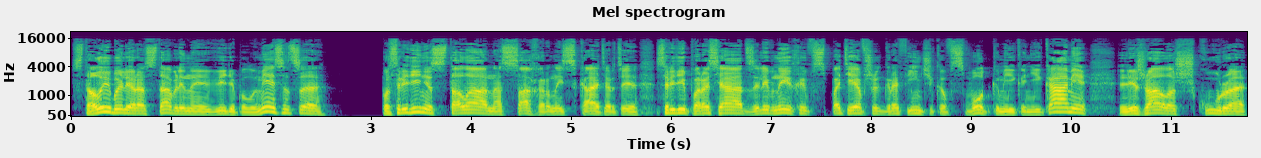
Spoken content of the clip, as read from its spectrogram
Столы были расставлены в виде полумесяца, Посредине стола на сахарной скатерти, среди поросят, заливных и вспотевших графинчиков с водками и коньяками, лежала шкура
